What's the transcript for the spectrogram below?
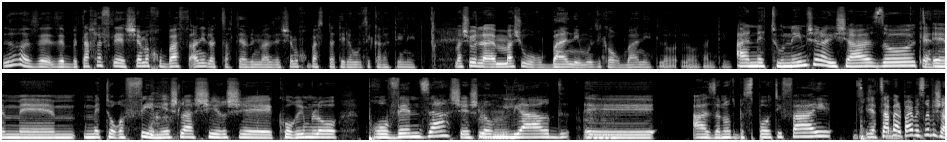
לא, זה, זה בתכלס שם מכובס, אני לא הצלחתי להבין מה זה, שם מכובס דעתי למוזיקה לטינית. משהו, משהו אורבני, מוזיקה אורבנית, לא, לא הבנתי. הנתונים של האישה הזאת כן. הם הם מטורפים. יש לה שיר שקוראים לו פרובנזה, שיש לו מיליארד אה, האזנות בספוטיפיי. יצא ב-2023,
